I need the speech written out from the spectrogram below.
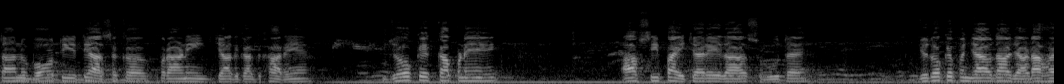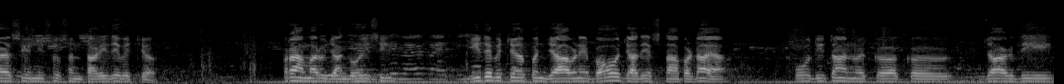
ਤੁਹਾਨੂੰ ਬਹੁਤ ਹੀ ਇਤਿਹਾਸਕ ਪੁਰਾਣੀ ਯਾਦਗਾਰ ਦਿਖਾ ਰਹੇ ਆ ਜੋ ਕਿ ਇੱਕ ਆਪਣੇ ਆਪਸੀ ਭਾਈਚਾਰੇ ਦਾ ਸਬੂਤ ਹੈ। ਜਦੋਂ ਕਿ ਪੰਜਾਬ ਦਾ ਉਜਾੜਾ ਹੋਇਆ ਸੀ 1947 ਦੇ ਵਿੱਚ ਭਰਾ ਮਾਰੂ ਜੰਗ ਹੋਈ ਸੀ, ਜਿਹਦੇ ਵਿੱਚ ਪੰਜਾਬ ਨੇ ਬਹੁਤ ਜ਼ਿਆਦਾ ਸਤਾਪ ਵਢਾਇਆ ਉਹਦੀ ਤੁਹਾਨੂੰ ਇੱਕ ਇੱਕ ਜਾਗਦੀ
